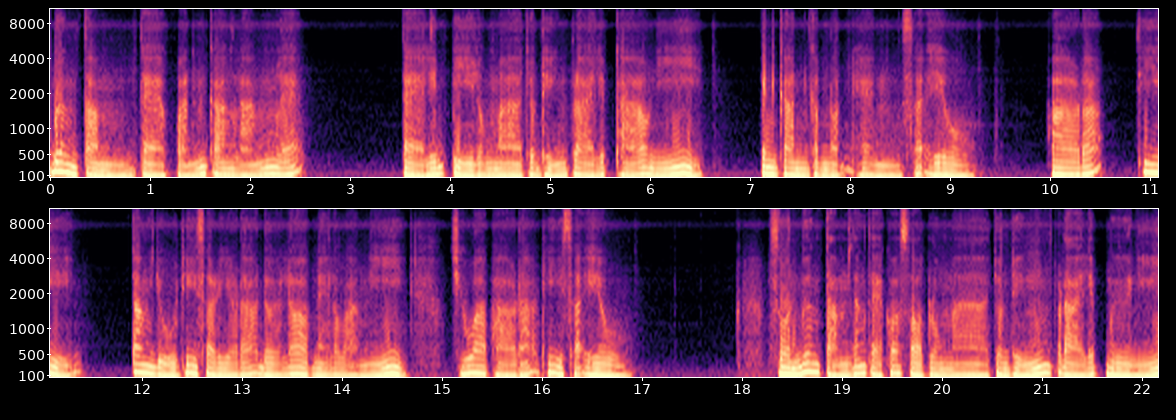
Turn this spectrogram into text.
เบื้องต่ำแต่ขวัญกลางหลังและ แต่ลิ้นปีลงมาจนถึงปลายเล็บเท้านี้ เป็นการกำหนดแห่งสะเอล ภาระที่ตั้งอยู่ที่สรีระโดยรอบในระหว่างนี้ ชื่อว่าภาระที่สะเอล ส่วนเบื้องต่ำตั้งแต่ข้อศอกลงมาจนถึงปลายเล็บมือนี้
